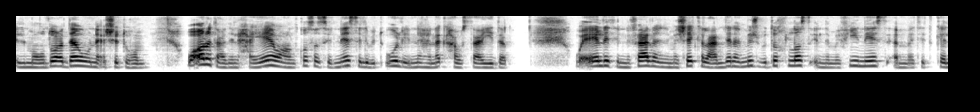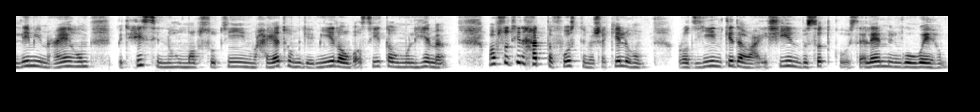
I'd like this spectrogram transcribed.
الموضوع ده وناقشتهم وقرت عن الحياة وعن قصص الناس اللي بتقول إنها ناجحة وسعيدة. وقالت إن فعلا المشاكل عندنا مش بتخلص انما في ناس أما تتكلمي معاهم بتحسي إنهم مبسوطين وحياتهم جميلة وبسيطة وملهمة. مبسوطين حتى في وسط مشاكلهم راضيين كده وعايشين بصدق وسلام من جواهم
